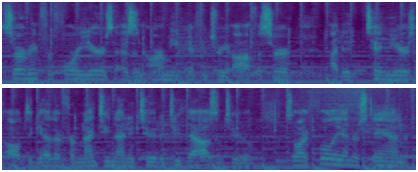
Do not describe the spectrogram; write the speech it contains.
serving for four years as an Army infantry officer. I did 10 years altogether from 1992 to 2002. So I fully understand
